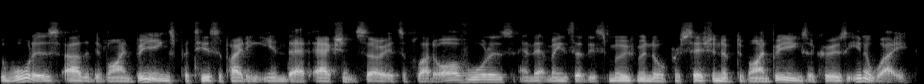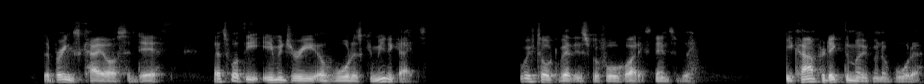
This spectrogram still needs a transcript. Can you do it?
The waters are the divine beings participating in that action. So it's a flood of waters, and that means that this movement or procession of divine beings occurs in a way that brings chaos and death. That's what the imagery of waters communicates. We've talked about this before quite extensively. You can't predict the movement of water.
